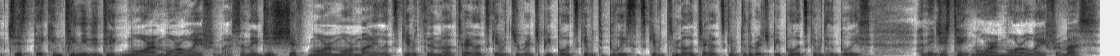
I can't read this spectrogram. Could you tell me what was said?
just they continue to take more and more away from us and they just shift more and more money. Let's give it to the military. Let's give it to rich people. Let's give it to police. Let's give it to military. Let's give it to the rich people. Let's give it to the police. And they just take more and more away from us.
